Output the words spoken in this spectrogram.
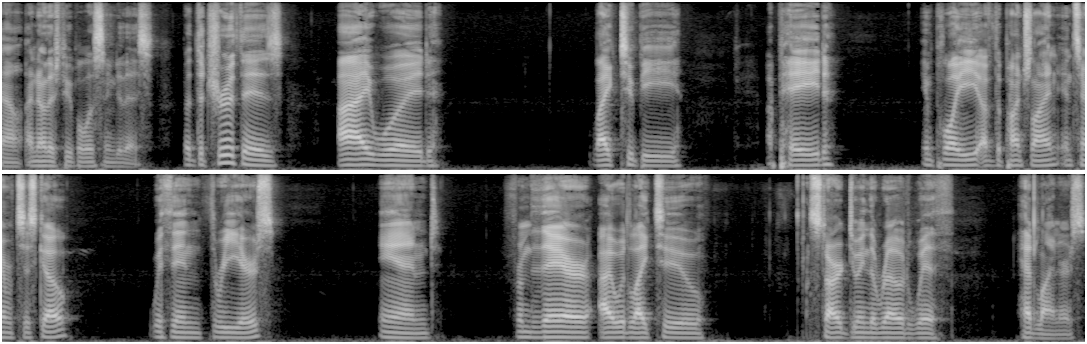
Now, I know there's people listening to this, but the truth is I would like to be a paid employee of the punchline in San Francisco within three years. And from there, I would like to start doing the road with headliners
